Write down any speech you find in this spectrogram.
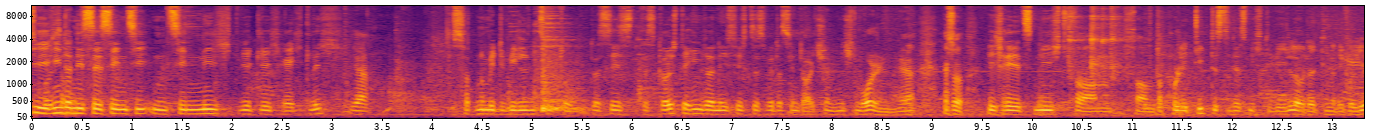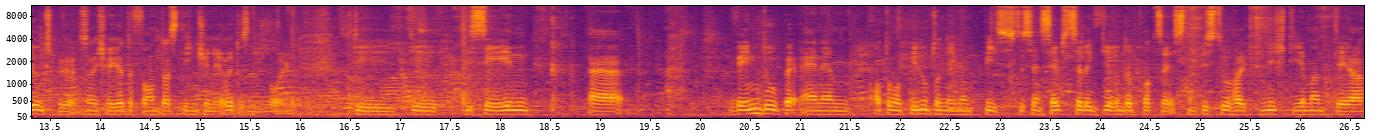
Die? Hindernisse sind, sind nicht wirklich rechtlich. Ja, das hat nur mit Willen zu tun. Das, ist, das größte Hindernis ist, dass wir das in Deutschland nicht wollen. Ja? Also ich rede jetzt nicht von, von der Politik, dass die das nicht will oder den Regulierungsbehörden, sondern ich rede davon, dass die Ingenieure das nicht wollen. Die, die, die sehen, äh, wenn du bei einem Automobilunternehmen bist, das ist ein selbstselektierender Prozess, dann bist du halt nicht jemand, der,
